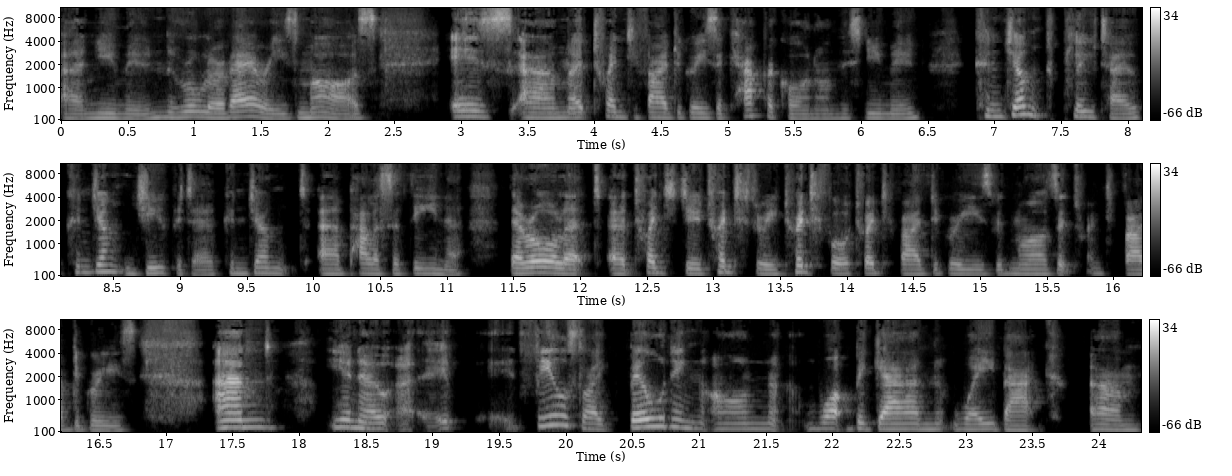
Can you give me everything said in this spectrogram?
uh, new moon the ruler of aries mars is um, at 25 degrees of Capricorn on this new moon, conjunct Pluto, conjunct Jupiter, conjunct uh, Pallas Athena. They're all at uh, 22, 23, 24, 25 degrees, with Mars at 25 degrees. And, you know, uh, it, it feels like building on what began way back um,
